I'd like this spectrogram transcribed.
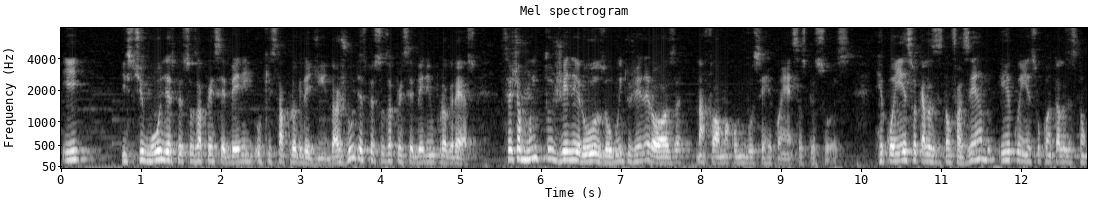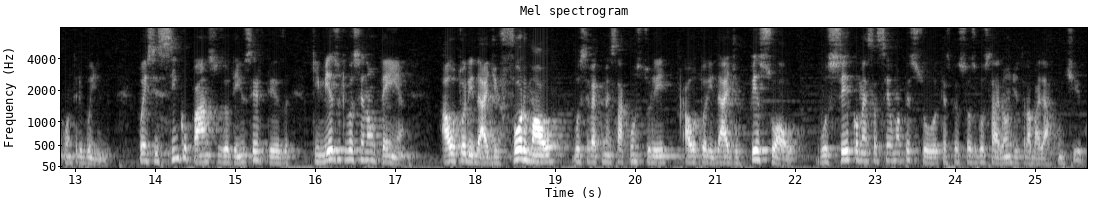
E estimule as pessoas a perceberem o que está progredindo, ajude as pessoas a perceberem o progresso. Seja muito generoso ou muito generosa na forma como você reconhece as pessoas. Reconheça o que elas estão fazendo e reconheça o quanto elas estão contribuindo. Com esses cinco passos, eu tenho certeza que mesmo que você não tenha a autoridade formal, você vai começar a construir a autoridade pessoal. Você começa a ser uma pessoa que as pessoas gostarão de trabalhar contigo.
